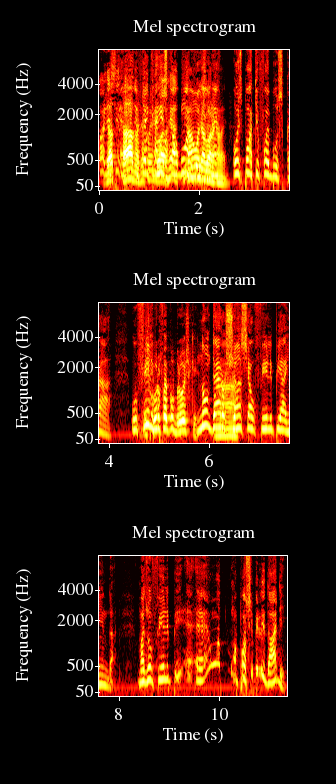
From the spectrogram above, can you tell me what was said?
Olha, já esse, tava, já tem que arriscar alguma tá coisa, agora, né? O esporte foi buscar. O Felipe. Escuro foi pro Brusque. Não deram ah. chance ao Felipe ainda. Mas o Felipe é, é uma, uma possibilidade.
